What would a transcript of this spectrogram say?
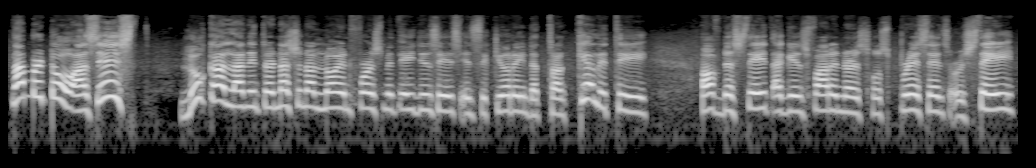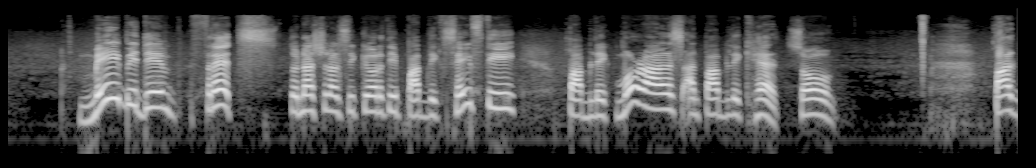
Number two, assist local and international law enforcement agencies in securing the tranquility of the state against foreigners whose presence or stay may be deemed threats to national security, public safety, public morals, and public health. So, pag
